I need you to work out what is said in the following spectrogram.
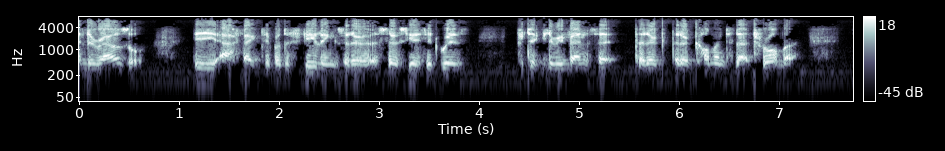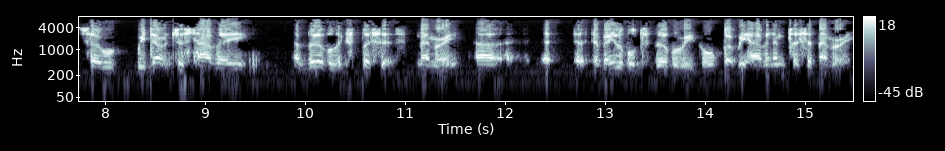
and arousal, the affective or the feelings that are associated with particular events that, that are that are common to that trauma. So we don't just have a, a verbal explicit memory. Uh, uh, available to verbal recall, but we have an implicit memory,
